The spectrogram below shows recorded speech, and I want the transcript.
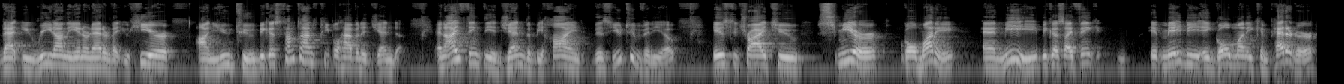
that you read on the internet or that you hear on YouTube because sometimes people have an agenda. And I think the agenda behind this YouTube video is to try to smear gold money and me because I think it may be a gold money competitor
